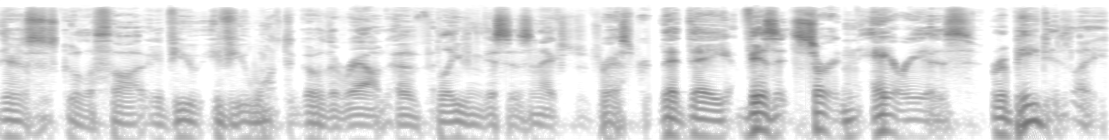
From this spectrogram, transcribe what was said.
there's a school of thought if you if you want to go the route of believing this is an extraterrestrial, that they visit certain areas repeatedly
